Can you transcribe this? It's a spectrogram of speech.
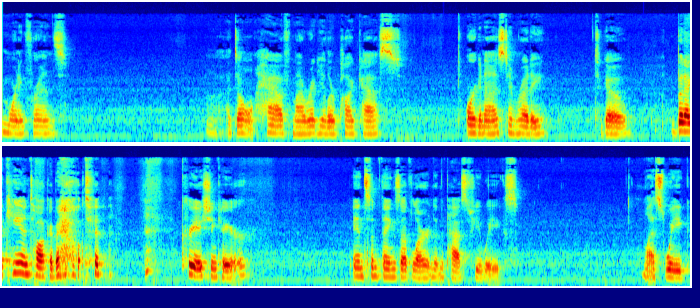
Good morning, friends. Uh, I don't have my regular podcast organized and ready to go, but I can talk about creation care and some things I've learned in the past few weeks. Last week,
